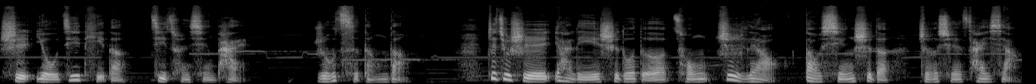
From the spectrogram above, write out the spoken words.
是有机体的寄存形态，如此等等。这就是亚里士多德从质料到形式的哲学猜想，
